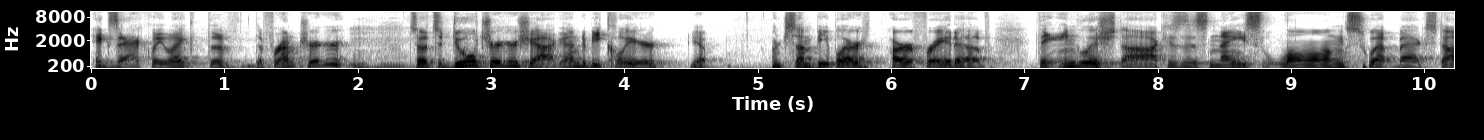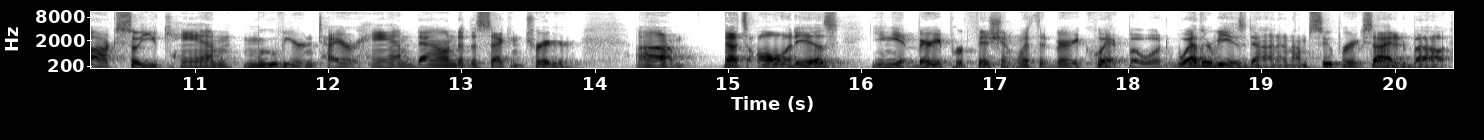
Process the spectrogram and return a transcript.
exactly like the the front trigger. So it's a dual trigger shotgun to be clear, Yep. which some people are are afraid of. The English stock is this nice long swept back stock, so you can move your entire hand down to the second trigger. Um, that's all it is. You can get very proficient with it very quick. But what Weatherby has done, and I'm super excited about,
